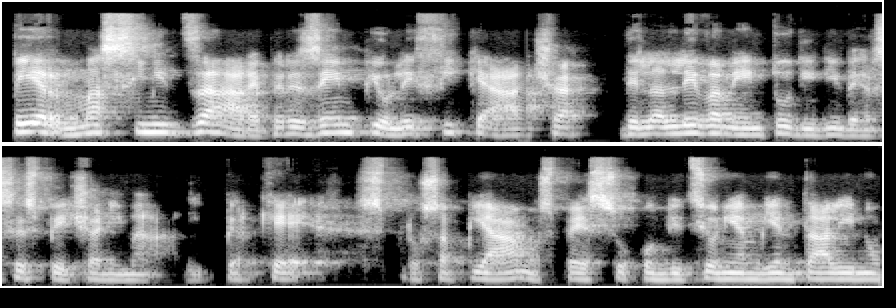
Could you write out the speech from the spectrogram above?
per massimizzare per esempio l'efficacia dell'allevamento di diverse specie animali, perché lo sappiamo, spesso condizioni ambientali non,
